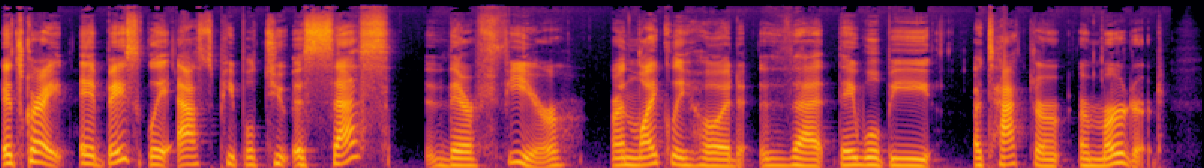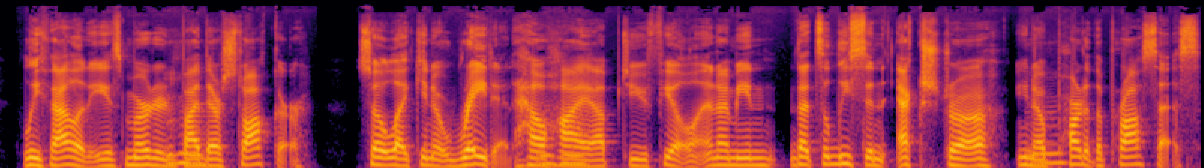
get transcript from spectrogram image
It's great. It basically asks people to assess their fear and likelihood that they will be attacked or, or murdered. Lethality is murdered by mm-hmm. their stalker. So, like, you know, rate it. How mm-hmm. high up do you feel? And I mean, that's at least an extra, you know, part of the process.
